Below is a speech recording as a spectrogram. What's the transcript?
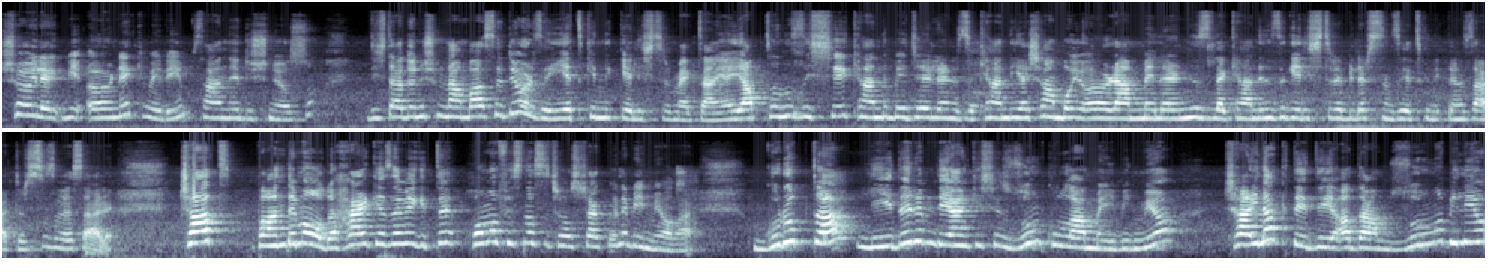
Şöyle bir örnek vereyim. Sen ne düşünüyorsun? dijital dönüşümden bahsediyoruz ya yetkinlik geliştirmekten. Ya yaptığınız işi kendi becerilerinizi, kendi yaşam boyu öğrenmelerinizle kendinizi geliştirebilirsiniz, yetkinliklerinizi artırırsınız vesaire. Çat pandemi oldu. Herkes eve gitti. Home office nasıl çalışacaklarını bilmiyorlar. Grupta liderim diyen kişi Zoom kullanmayı bilmiyor. Çaylak dediği adam Zoom'u biliyor.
